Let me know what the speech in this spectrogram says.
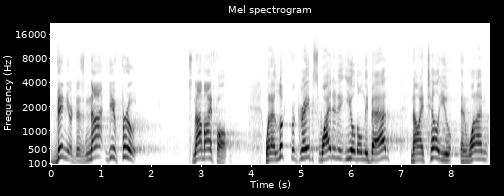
vineyard does not give fruit, it's not my fault. When I looked for grapes, why did it yield only bad? Now I tell you, and what I'm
